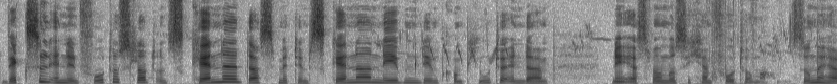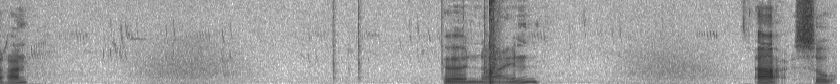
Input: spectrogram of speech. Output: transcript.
Wechsel in den Fotoslot und scanne das mit dem Scanner neben dem Computer in deinem... Ne, erstmal muss ich ein Foto machen. Zoome heran. Äh, nein. Ah, so.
